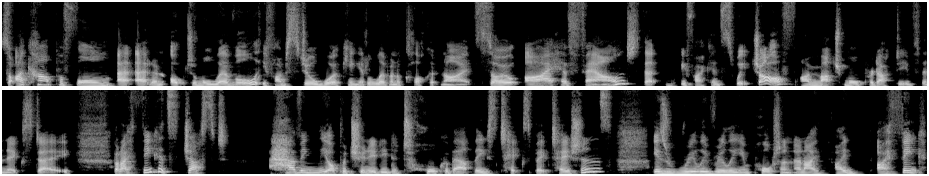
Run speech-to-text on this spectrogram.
So I can't perform at, at an optimal level if I'm still working at 11 o'clock at night. So I have found that if I can switch off, I'm much more productive the next day. But I think it's just having the opportunity to talk about these tech expectations is really, really important. And I, I, I think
